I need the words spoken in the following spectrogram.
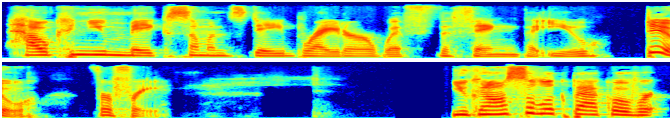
how can you make someone's day brighter with the thing that you do for free you can also look back over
